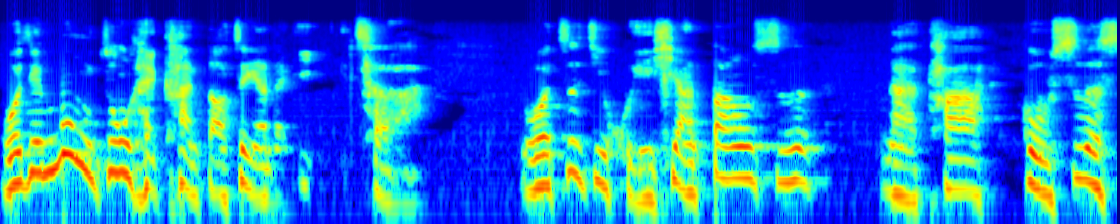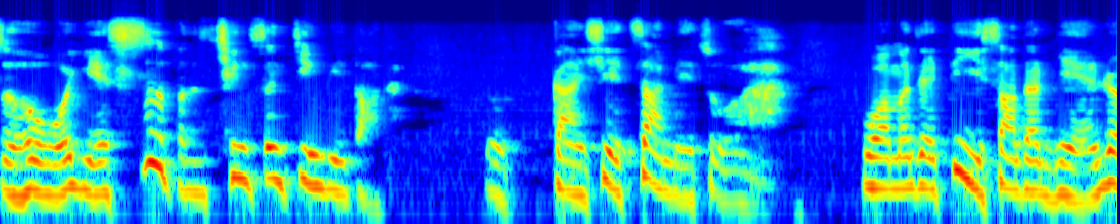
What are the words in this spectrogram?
我在梦中还看到这样的一册啊！我自己回想当时，那他过世的时候，我也是不是亲身经历到的？嗯，感谢赞美主啊！我们在地上的年日，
